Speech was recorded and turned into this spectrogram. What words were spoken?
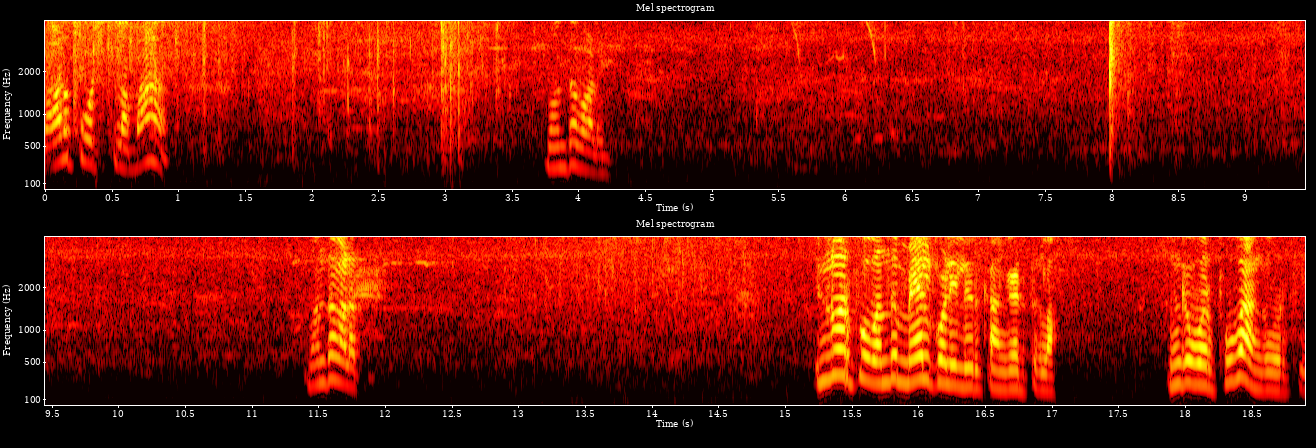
வாழைப்பூ வச்சுக்கலாமா? மொந்த வாழை. மொந்த வாழை. இன்னொரு பூ வந்து மேல் கோழியில் அங்கே எடுத்துக்கலாம். இங்கே ஒரு பூவு அங்கே ஒரு பூ.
